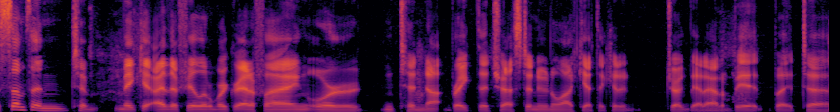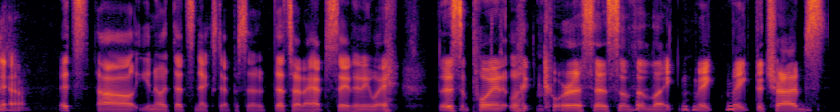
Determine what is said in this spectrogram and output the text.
something to make it either feel a little more gratifying or to not break the trust in Unalak yet. They could have drug that out a bit, but uh, Yeah, It's uh you know what that's next episode. That's right, I have to say it anyway. There's a point when Korra says something like make make the tribes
